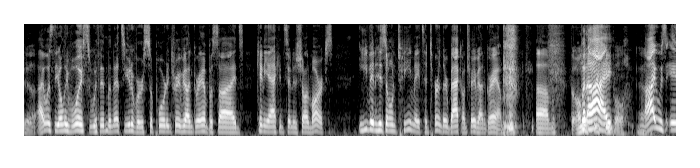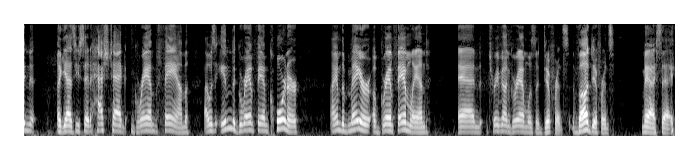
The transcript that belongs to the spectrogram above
Yeah. I was the only voice within the Nets universe supporting Treveon Graham besides Kenny Atkinson and Sean Marks. Even his own teammates had turned their back on Treveon Graham. Um, the only but I, people. Yeah. I was in, again, as you said, hashtag Graham Fam. I was in the Graham Fam corner. I am the mayor of Graham Famland, and Treveon Graham was a difference, the difference, may I say.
